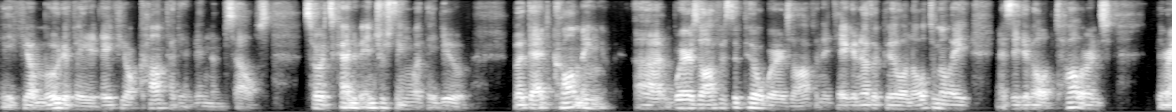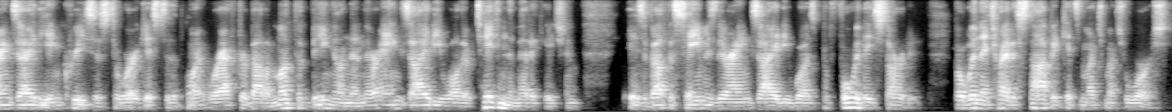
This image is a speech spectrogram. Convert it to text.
they feel motivated, they feel confident in themselves. So it's kind of interesting what they do. But that calming uh, wears off as the pill wears off, and they take another pill. And ultimately, as they develop tolerance, their anxiety increases to where it gets to the point where after about a month of being on them, their anxiety while they're taking the medication is about the same as their anxiety was before they started. But when they try to stop, it gets much, much worse.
